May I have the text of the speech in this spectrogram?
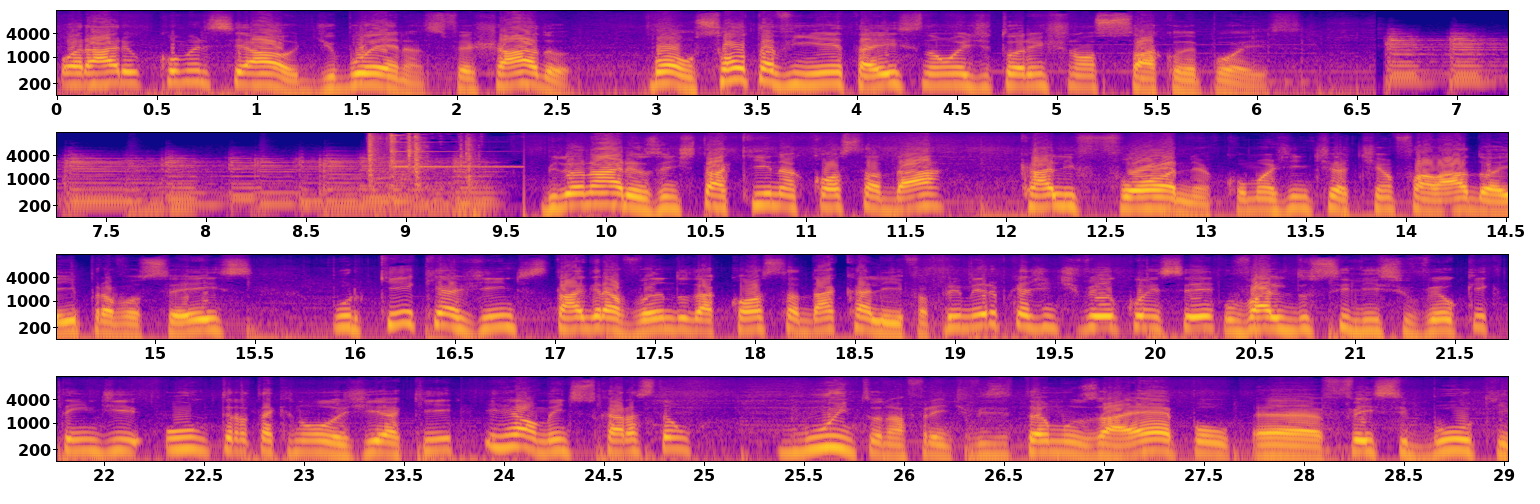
Horário comercial de Buenas. Fechado? Bom, solta a vinheta aí, senão o editor enche o nosso saco depois. Bilionários, a gente está aqui na costa da Califórnia, como a gente já tinha falado aí para vocês por que, que a gente está gravando da costa da Califa? Primeiro porque a gente veio conhecer o Vale do Silício, ver o que, que tem de ultra tecnologia aqui e realmente os caras estão muito na frente. Visitamos a Apple, é, Facebook,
